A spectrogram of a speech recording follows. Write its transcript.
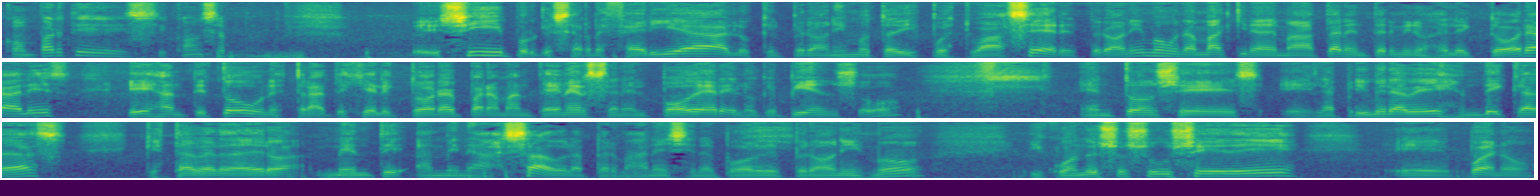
¿Comparte ese concepto? Eh, sí, porque se refería a lo que el peronismo está dispuesto a hacer. El peronismo es una máquina de matar en términos electorales, es ante todo una estrategia electoral para mantenerse en el poder, es lo que pienso. Entonces, es la primera vez en décadas que está verdaderamente amenazado la permanencia en el poder del peronismo y cuando eso sucede, eh, bueno,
